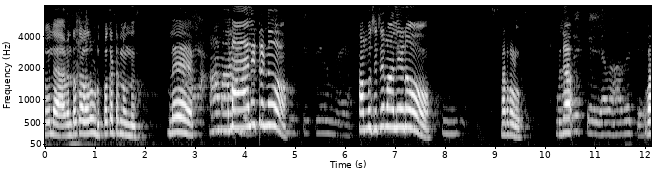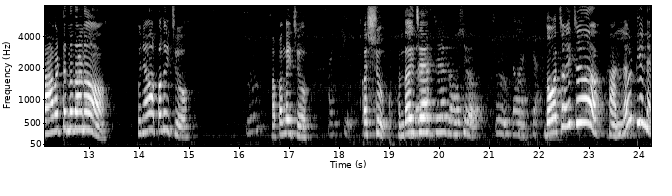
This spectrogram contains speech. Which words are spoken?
ഓ ലാവൻഡർ കളർ ഉടുപ്പൊക്കെ ഇട്ടണം ഒന്ന് അല്ലേ? മാല ഇട്ടണോ. അമ്മുച്ചിന്റെ മാലയാണോ? നടന്നോളൂ. കുഞ്ഞ വാവട്ടുന്നതാണോ കുഞ്ഞാ അപ്പം കഴിച്ചോ? അപ്പം കഴിച്ചോ? കശു. എന്താ കഴിച്ചേ? ദോശ കഴിച്ചു? നല്ല കുട്ടി തന്നെ.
